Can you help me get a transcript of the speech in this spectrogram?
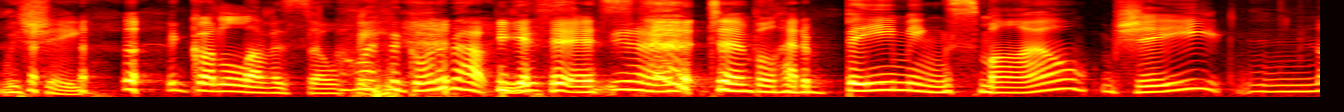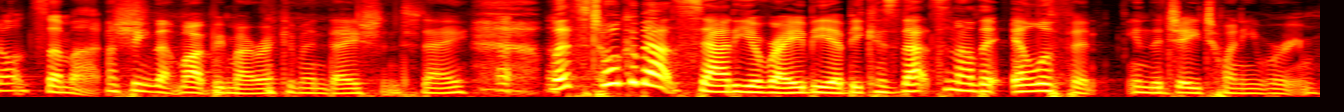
with Xi. Gotta love a selfie. Oh, I forgot about this. yes. Yeah. Turnbull had a beaming smile. Xi, not so much. I think that might be my recommendation today. Let's talk about Saudi Arabia because that's another elephant in the G20 room.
